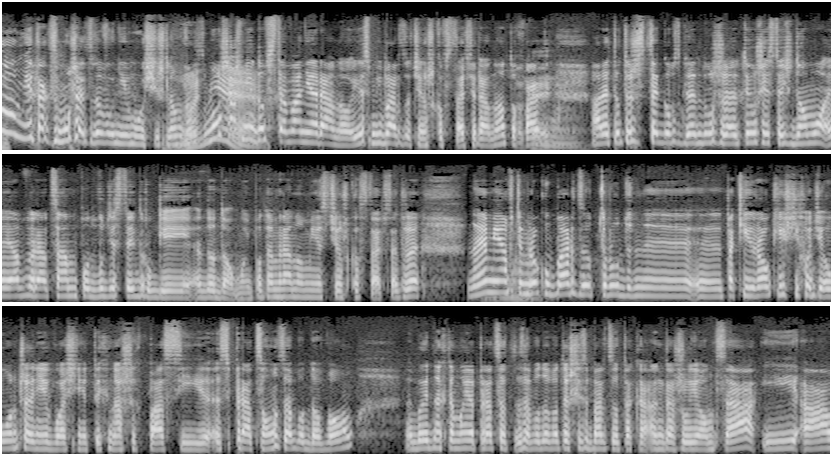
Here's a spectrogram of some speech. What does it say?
No, mnie tak zmuszać znowu nie musisz. No, No zmuszasz nie. mnie do wstawania rano. Jest mi bardzo ciężko wstać rano, to Okej. fakt. Ale to też z tego względu, że ty już jesteś w domu, a ja wracam po 22 do domu i potem rano mi jest ciężko wstać. Także no ja miałam w tym roku bardzo trudny e, taki rok, jeśli chodzi o łączenie właśnie tych naszych pasji z pracą zawodową. Bo jednak ta moja praca zawodowa też jest bardzo taka angażująca i a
